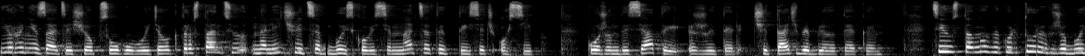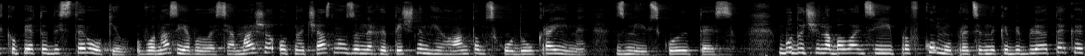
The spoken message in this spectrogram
і організації, що обслуговують електростанцію, налічується близько 18 тисяч осіб. Кожен десятий житель читач бібліотеки. Цій установі культури вже близько 50 років. Вона з'явилася майже одночасно з енергетичним гігантом Сходу України Зміївською ТЕС. Будучи на балансі її профкому, працівники бібліотеки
